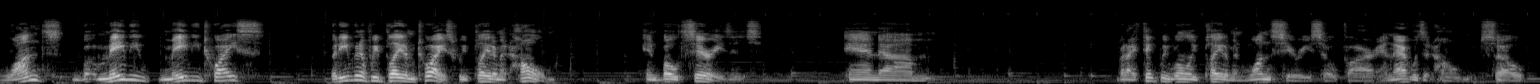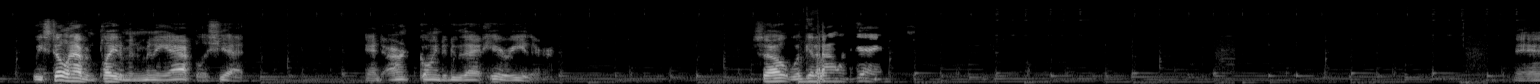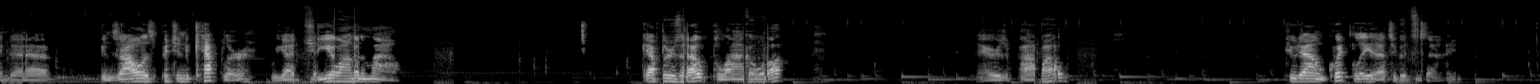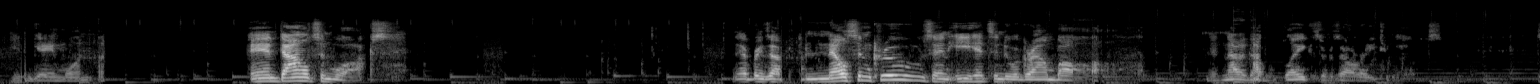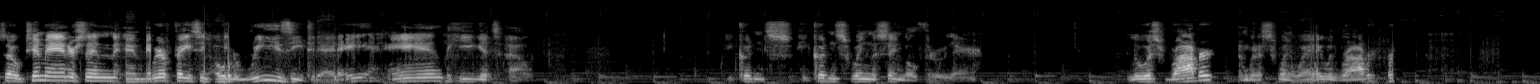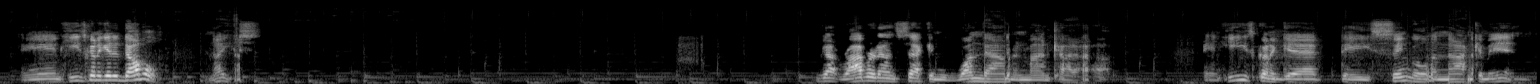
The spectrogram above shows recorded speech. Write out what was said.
once, but maybe, maybe twice. But even if we played them twice, we played them at home in both series. And, um, but I think we've only played them in one series so far, and that was at home. So we still haven't played them in Minneapolis yet, and aren't going to do that here either. So we'll get on with the game. And uh, Gonzalez pitching to Kepler. We got Gio on the mound. Kepler's out, Polanco up. There's a pop out. Two down quickly, that's a good sign in game one. And Donaldson walks. That brings up Nelson Cruz, and he hits into a ground ball. And not a double play because there was already two outs. So Tim Anderson, and we're facing Odorizzi today, and he gets out. Couldn't. He couldn't swing the single through there. Luis Robert, I'm going to swing away with Robert, and he's going to get a double. Nice. We got Robert on second one down and Moncada up. And he's going to get a single and knock him in.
